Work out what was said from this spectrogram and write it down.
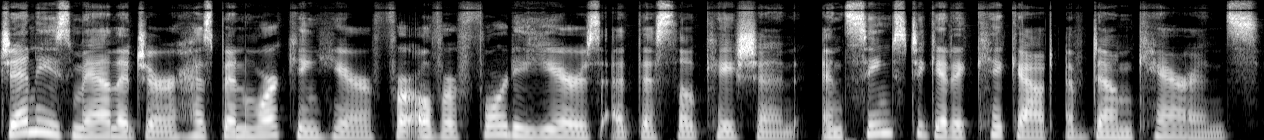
Jenny's manager has been working here for over 40 years at this location and seems to get a kick out of dumb Karens.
